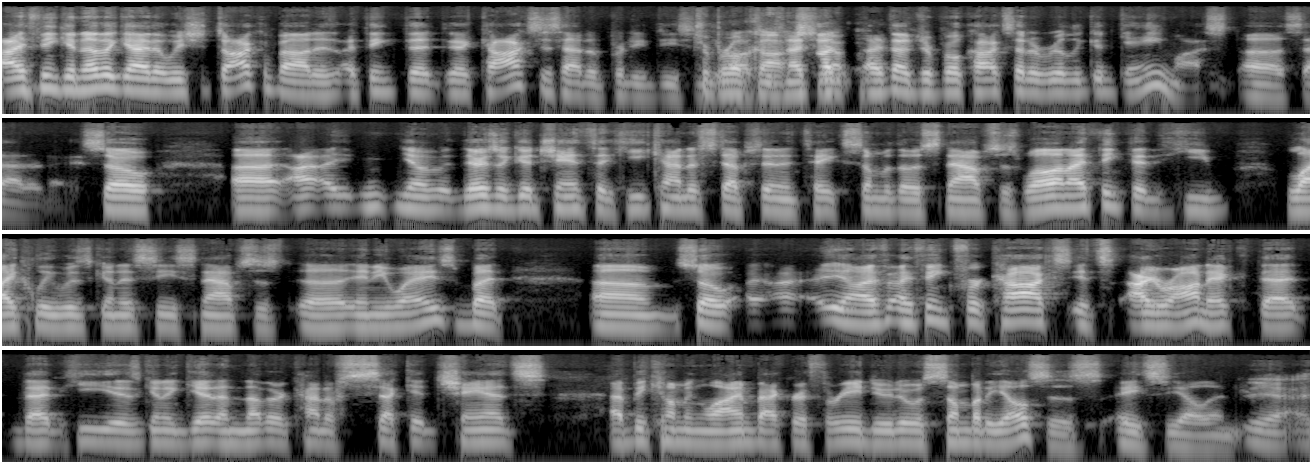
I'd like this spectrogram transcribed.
I, think another guy that we should talk about is I think that, that Cox has had a pretty decent. Jabril Cox. I thought yep. I thought Jabril Cox had a really good game last uh, Saturday. So. Uh, I, you know, there's a good chance that he kind of steps in and takes some of those snaps as well. And I think that he likely was going to see snaps as, uh, anyways. But um, so you know, I, I, think for Cox, it's ironic that that he is going to get another kind of second chance at becoming linebacker three due to somebody else's ACL injury. Yeah.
